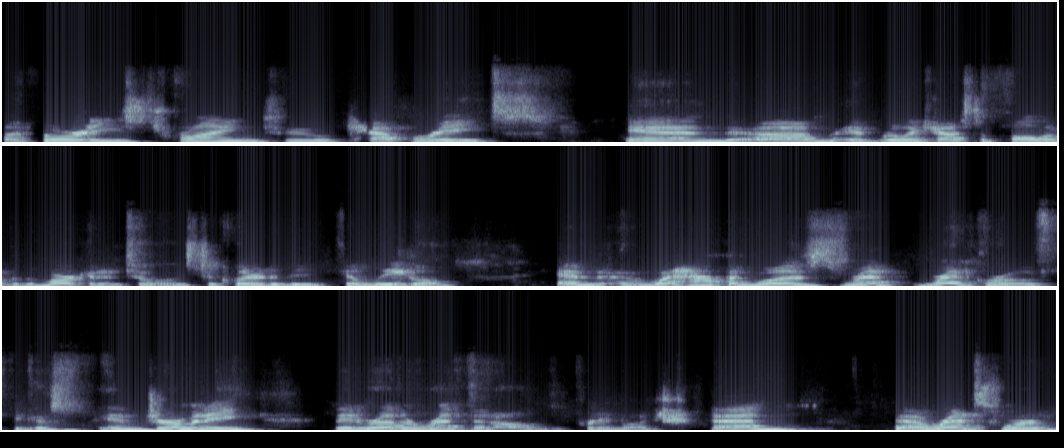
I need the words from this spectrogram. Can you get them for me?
authorities trying to cap rates. And um, it really cast a pall over the market until it was declared to be illegal. And what happened was rent rent growth, because in Germany, they'd rather rent than own, pretty much. And uh, rents were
